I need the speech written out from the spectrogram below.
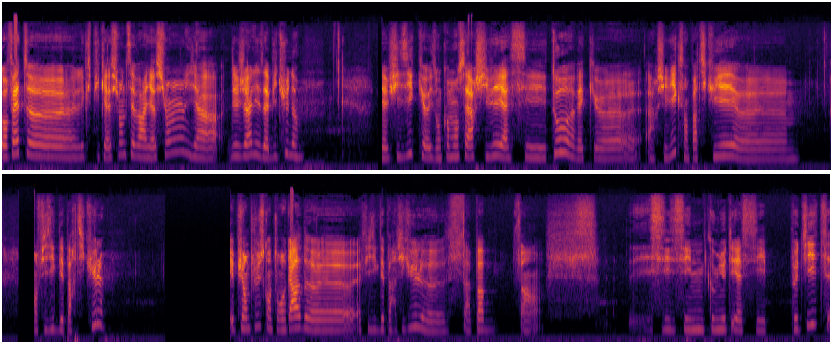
En fait, euh, l'explication de ces variations, il y a déjà les habitudes la physique, euh, ils ont commencé à archiver assez tôt avec euh, Archivix, en particulier euh, en physique des particules. Et puis en plus, quand on regarde la physique des particules, ça pas, enfin, c'est une communauté assez petite,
